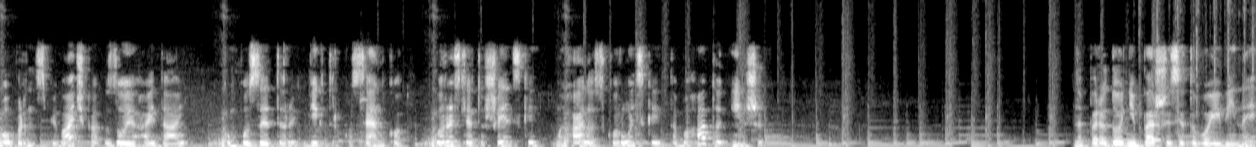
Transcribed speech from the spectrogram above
оперна співачка Зоя Гайдай, композитори Віктор Косенко, Борис Лятошинський, Михайло Скорульський та багато інших. Напередодні Першої світової війни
